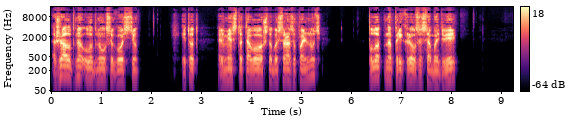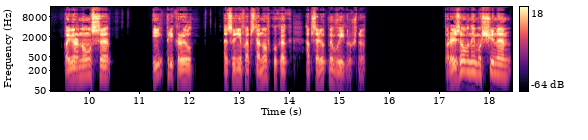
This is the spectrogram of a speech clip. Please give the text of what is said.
Жалобно улыбнулся гостю, и тот, вместо того, чтобы сразу пальнуть, плотно прикрыл за собой дверь, повернулся и прикрыл, оценив обстановку как абсолютно выигрышную. Парализованный мужчина,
